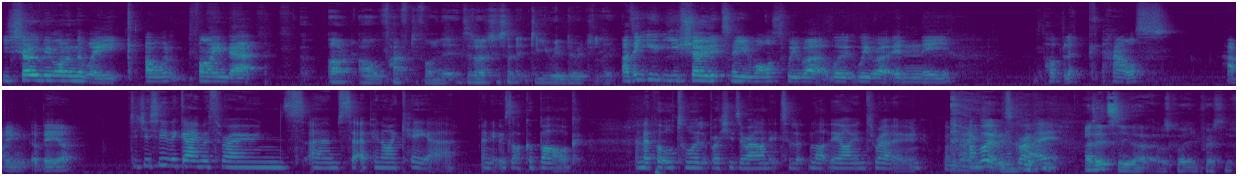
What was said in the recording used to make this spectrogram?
You showed me one in the week. I want to find it. I'll, I'll have to find it. Did I just send it to you individually? I think you, you showed it to me whilst we were we, we were in the public house having a beer. Did you see the Game of Thrones um, set up in IKEA? And it was like a bog. And they put all toilet brushes around it to look like the Iron Throne. I thought it was great. I did see that. That was quite impressive.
